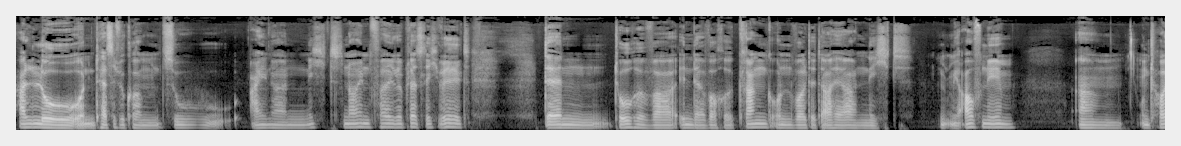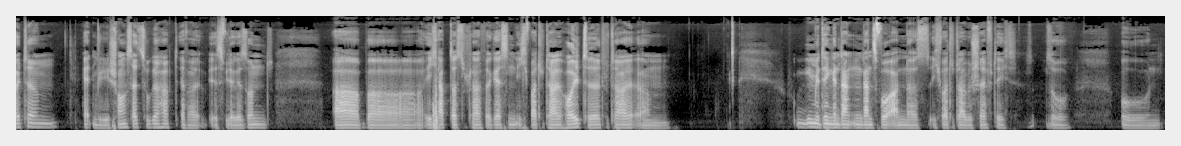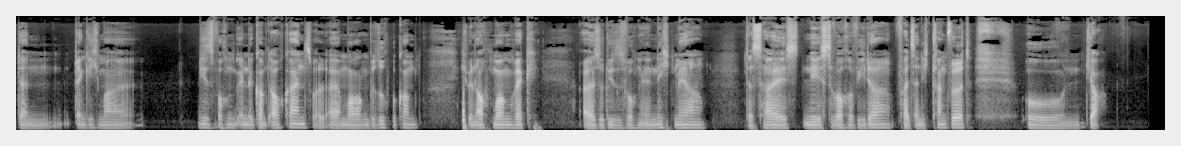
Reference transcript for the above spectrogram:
Hallo und herzlich willkommen zu einer nicht neuen Folge Plötzlich Wild. Denn Tore war in der Woche krank und wollte daher nicht mit mir aufnehmen. Ähm, und heute hätten wir die Chance dazu gehabt. Er war, ist wieder gesund. Aber ich habe das total vergessen. Ich war total heute total ähm, mit den Gedanken ganz woanders. Ich war total beschäftigt. So. Und dann denke ich mal, dieses Wochenende kommt auch keins, weil er morgen Besuch bekommt. Ich bin auch morgen weg. Also dieses Wochenende nicht mehr. Das heißt, nächste Woche wieder, falls er nicht krank wird. Und ja,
